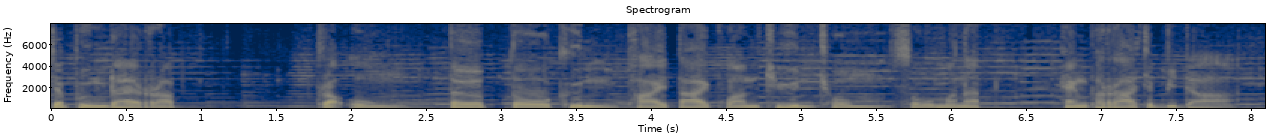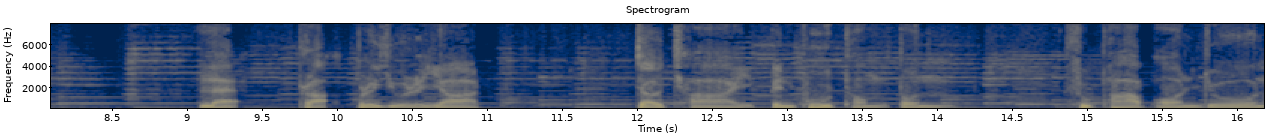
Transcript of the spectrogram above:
จะพึงได้รับ พระองค์เติบโตขึ้นภายใต้ความชื่นชม โสมนัสแห่งพระราชบิดา และพระประยุรญาตเจ้าชายเป็นผู้ถ่อมตน สุภาพอ่อนโยน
